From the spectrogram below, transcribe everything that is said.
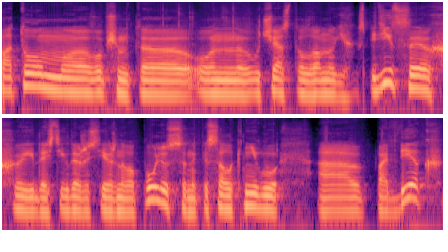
Потом, э, в общем-то, он участвовал во многих экспедициях и достиг даже Северного полюса, написал книгу «Побег».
